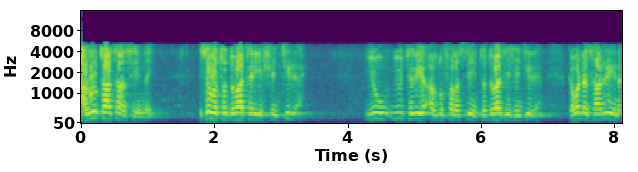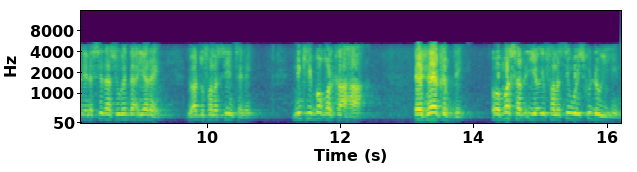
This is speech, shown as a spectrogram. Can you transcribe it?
caruurtaasaan siinay isagoo toddobaatan iyo shan jir ah. Yuu tegay ardu falastiin toddobaatan iyo shan jir ah. Gabadha saarihiina ayna sidaas uga da'yareen. Yuu ardu falastiin tegey ninkii boqorka ahaa ee reer qibdi oo masar iyo falastiin way isku dhow yihiin.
